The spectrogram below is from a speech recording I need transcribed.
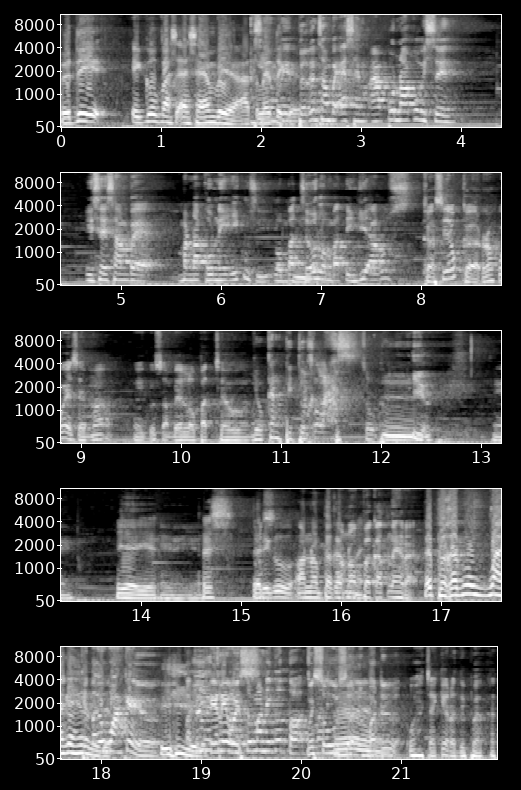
Berarti iku pas SMP ya, atletik SMP, ya. bahkan sampai SMA pun aku isih isih sampai menekuni iku sih lompat jauh lompat tinggi aku Gak sih aku gak roh kowe SMA. Iku sampai lompat jauh. yo kan bidul kelas cuk Hmm. Iya. Nih. Iya iya. iya. Terus dariku ono bakat. Ono bakat nih, Ra. Eh bakatmu akeh Tapi ngono. wake ya. Iya. Padahal Iya, kene cuman- wis cuman iku tok, Wis seusan Eh. padahal wah cek rada bakat.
